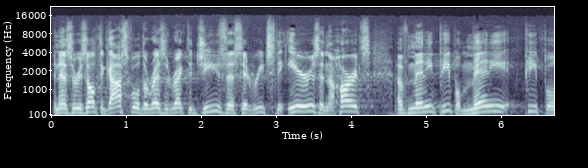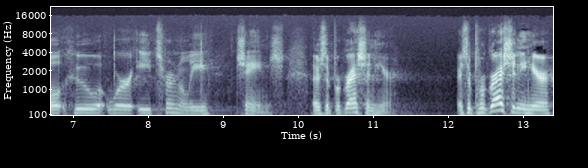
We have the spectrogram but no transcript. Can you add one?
And as a result, the gospel of the resurrected Jesus had reached the ears and the hearts of many people, many people who were eternally changed. There's a progression here. There's a progression here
